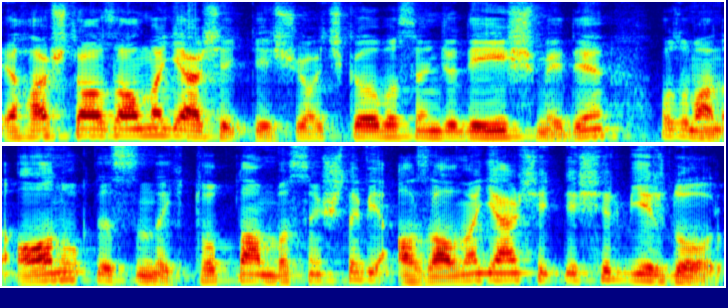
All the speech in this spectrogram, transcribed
E H'ta azalma gerçekleşiyor. Açık hava basıncı değişmedi. O zaman A noktasındaki toplam basınçta bir azalma gerçekleşir. Bir doğru.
